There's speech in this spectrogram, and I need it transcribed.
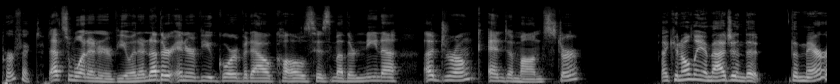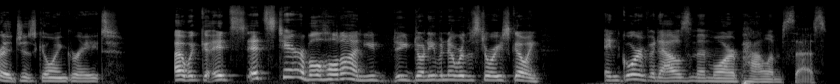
Perfect. That's one interview. In another interview, Gore Vidal calls his mother Nina a drunk and a monster. I can only imagine that the marriage is going great. Oh, it, it's it's terrible. Hold on, you you don't even know where the story's going. In Gore Vidal's memoir Palimpsest,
